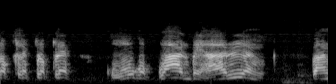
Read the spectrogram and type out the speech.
ล็อกแรกล็อกแรก หูก็กว้านไปหาเรื่อง ฟัง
